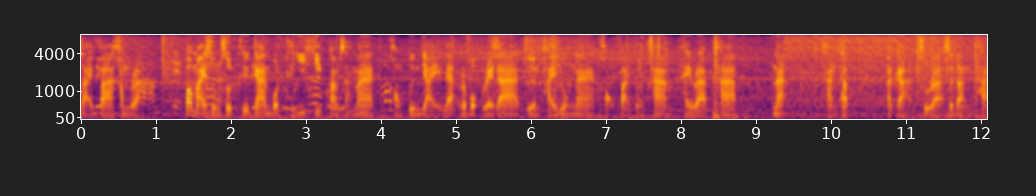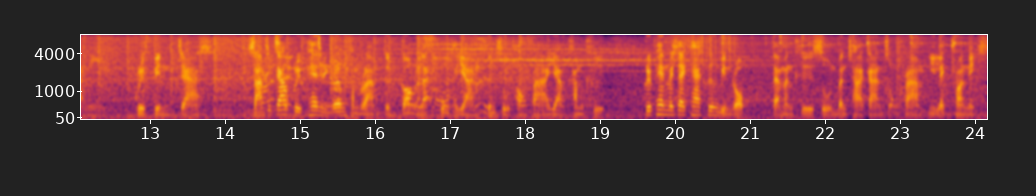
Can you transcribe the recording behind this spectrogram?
สายฟ้าคำราม เป้าหมายสูงสุดคือการบดขยี้ขีดความสามารถของปืนใหญ่และระบบเรดาร์เตือนภัยล่วงหน้าของฝ่ายตรงข้ามให้ราบคาบ ณ ฐานทัพอากาศสุราษฎร์ธานี Griffin Jazz 39 Gripen เริ่มคำรามกึกก้องและพุ่งทะยานขึ้นสู่ท้องฟ้ายามค่ำคืน Gripen ไม่ใช่แค่เครื่องบินรบ แต่มันคือศูนย์บัญชาการสงครามอิเล็กทรอนิกส์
